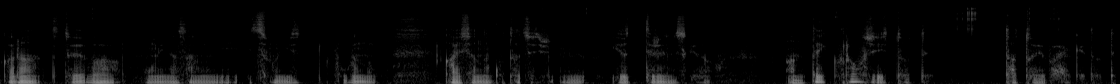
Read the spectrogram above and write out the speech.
から例えばもう皆さんにいつも僕の会社の子たちに言ってるんですけどあんたいくら欲しいとって例えばやけどって。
